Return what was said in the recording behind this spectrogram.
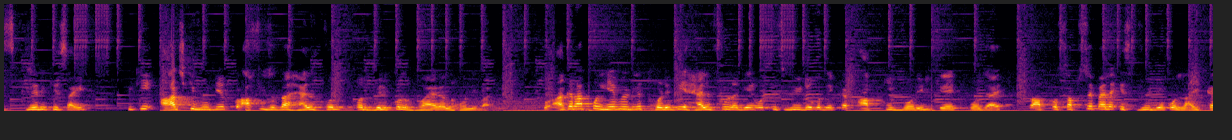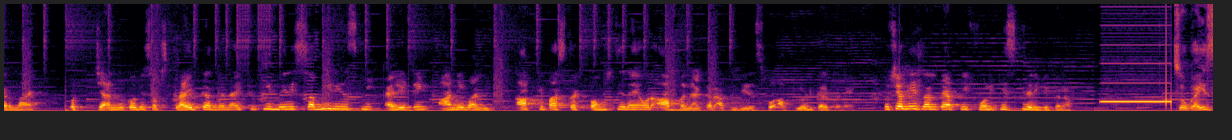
स्क्रीन की साइड क्योंकि आज की वीडियो काफ़ी ज़्यादा हेल्पफुल और बिल्कुल वायरल होने वाली है। तो अगर आपको ये वीडियो थोड़ी भी हेल्पफुल लगे और इस वीडियो को देखकर आपकी रील क्रिएट हो जाए तो आपको सबसे पहले इस वीडियो को लाइक करना है और चैनल को भी सब्सक्राइब कर देना है, क्योंकि मेरी सभी रील्स की एडिटिंग आने वाली आपके पास तक पहुँचती रहे और आप बनाकर अपनी रील्स को अपलोड करते रहे। तो चलिए चलते हैं अपनी फ़ोन की स्क्रीन की तरफ़। सो so गाइज़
